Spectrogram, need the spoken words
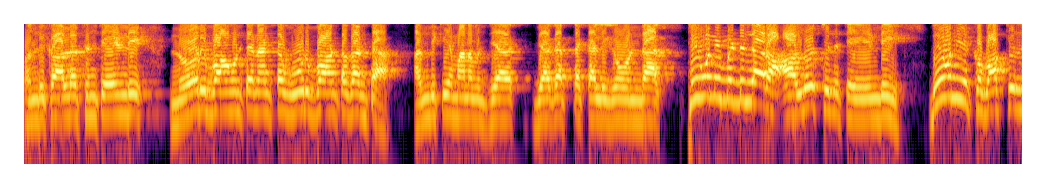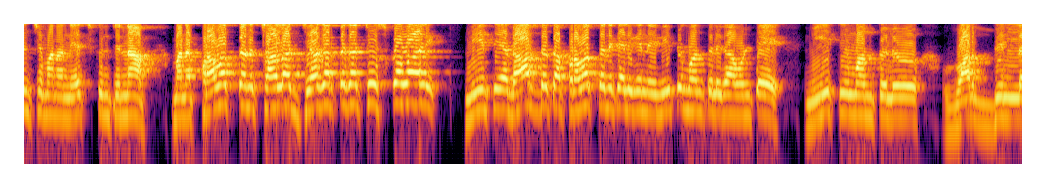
అందుకే ఆలోచన చేయండి. నోరు బాగుంటేనంట ఊరు బాగుంటదంట. అందుకే మనం జా- జాగ్రత్త కలిగి ఉండాలి. దేవుని బిడ్డలారా ఆలోచన చేయండి. దేవుని యొక్క వాక్యం నుంచి మనం నేర్చుకుంటున్నాం. మన ప్రవర్తన చాలా జాగ్రత్తగా చూసుకోవాలి. నీతి యథార్థత ప్రవర్తన కలిగిన నీతిమంతులుగా ఉంటే నీతిమంతులు వర్ధిల్ల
